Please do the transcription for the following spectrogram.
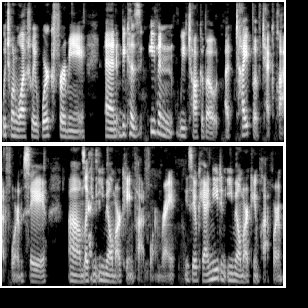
which one will actually work for me. And because even we talk about a type of tech platform, say, um, like an email marketing platform, right? You say, okay, I need an email marketing platform.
